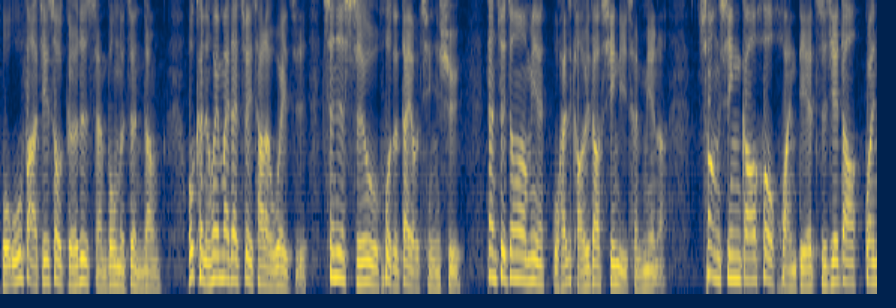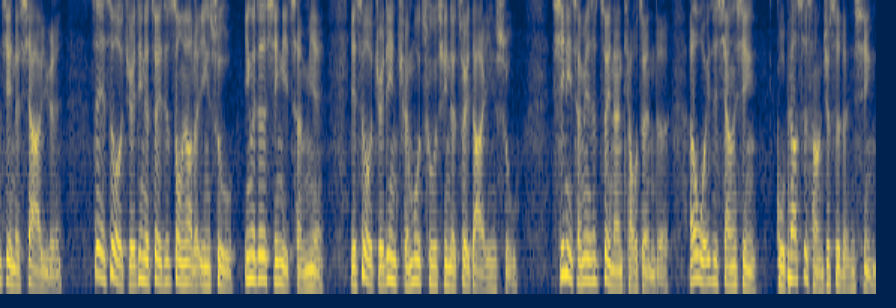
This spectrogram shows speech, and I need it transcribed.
我无法接受隔日闪崩的震荡，我可能会卖在最差的位置，甚至失误或者带有情绪。但最重要面，我还是考虑到心理层面了，创新高后缓跌，直接到关键的下缘。这也是我决定的最最重要的因素，因为这是心理层面，也是我决定全部出清的最大因素。心理层面是最难调整的，而我一直相信，股票市场就是人性。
